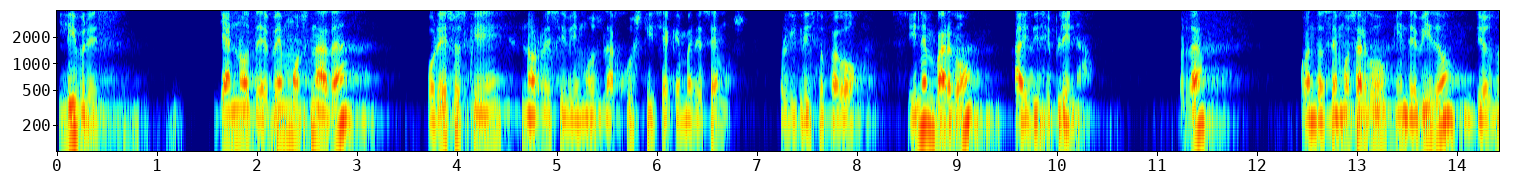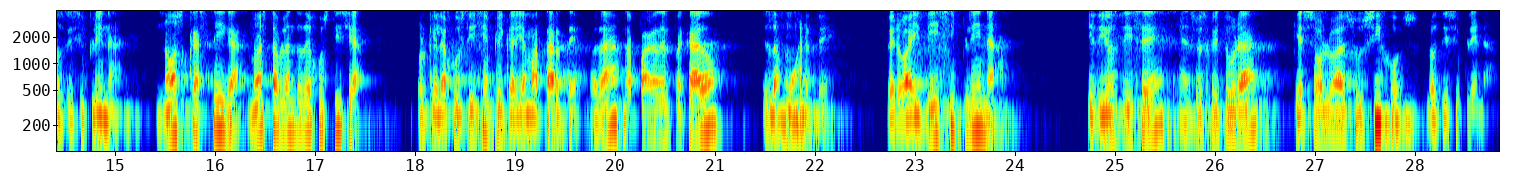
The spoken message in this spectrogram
libres, ya no debemos nada, por eso es que no recibimos la justicia que merecemos, porque Cristo pagó. Sin embargo, hay disciplina. ¿verdad? Cuando hacemos algo indebido, Dios nos disciplina, nos castiga, no está hablando de justicia, porque la justicia implicaría matarte, ¿verdad? La paga del pecado es la muerte, pero hay disciplina. Y Dios dice en su escritura que solo a sus hijos los disciplina.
